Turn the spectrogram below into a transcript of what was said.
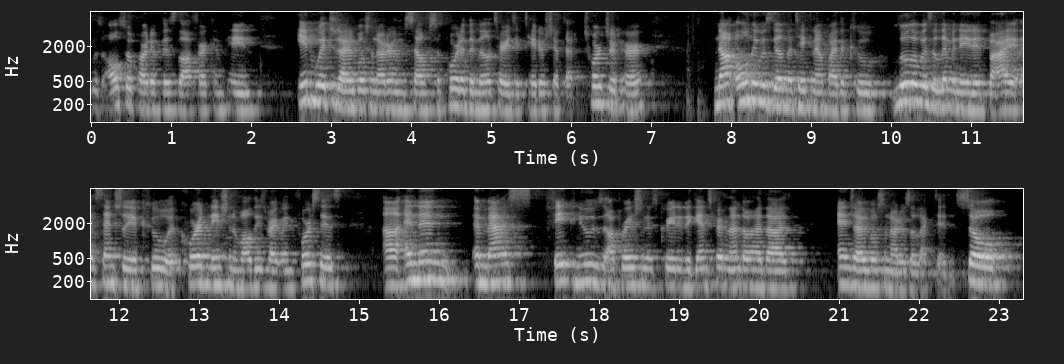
was also part of this lawfare campaign, in which Jair Bolsonaro himself supported the military dictatorship that tortured her not only was Dilma taken out by the coup, Lula was eliminated by essentially a coup, a coordination of all these right wing forces. Uh, and then a mass fake news operation is created against Fernando Haddad and Jair Bolsonaro is elected. So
